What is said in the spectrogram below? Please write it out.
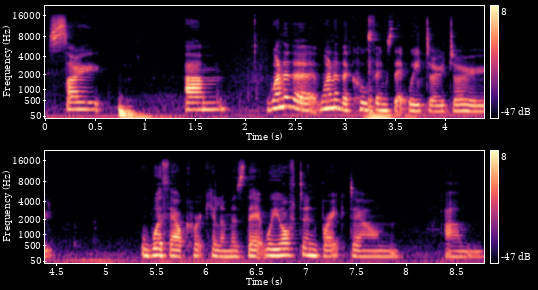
So, um, one of the one of the cool things that we do do with our curriculum is that we often break down um,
